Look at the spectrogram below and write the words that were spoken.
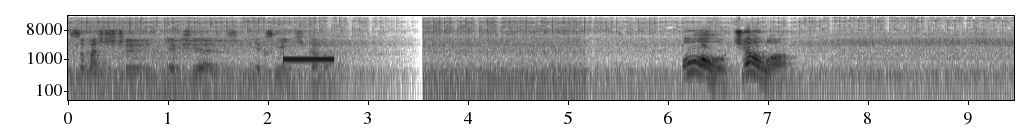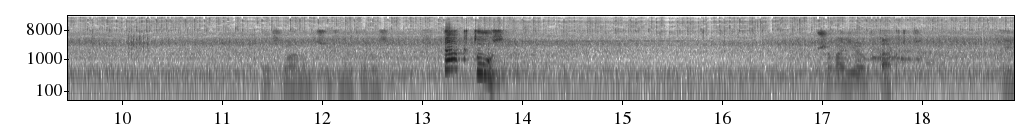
zobaczyć, czy jak się, jak zmienić kamerę. O, działa! Ale dziwnie to roz... Kaktus! Przewaliłem w kaktus. Okej.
